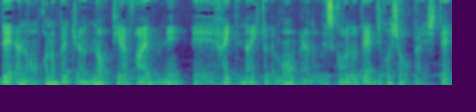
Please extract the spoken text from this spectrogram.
で、あの、この Patreon の Tier 5に、えー、入ってない人でも、あの、Discord で自己紹介して、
